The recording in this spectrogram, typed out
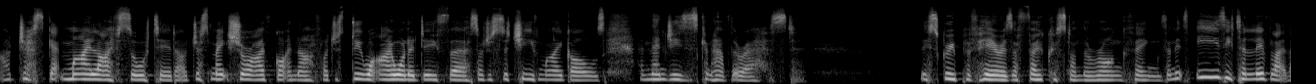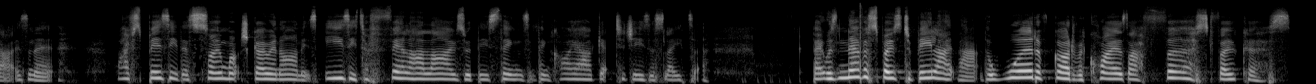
I'll just get my life sorted. I'll just make sure I've got enough. I'll just do what I want to do first. I'll just achieve my goals. And then Jesus can have the rest. This group of hearers are focused on the wrong things. And it's easy to live like that, isn't it? Life's busy. There's so much going on. It's easy to fill our lives with these things and think, oh, yeah, I'll get to Jesus later. But it was never supposed to be like that. The Word of God requires our first focus.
